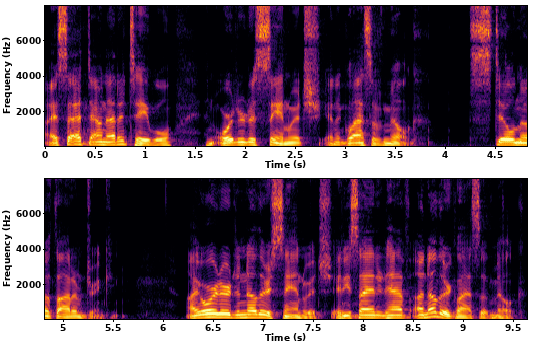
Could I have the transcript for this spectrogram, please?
I sat down at a table and ordered a sandwich and a glass of milk. Still no thought of drinking. I ordered another sandwich and decided to have another glass of milk.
